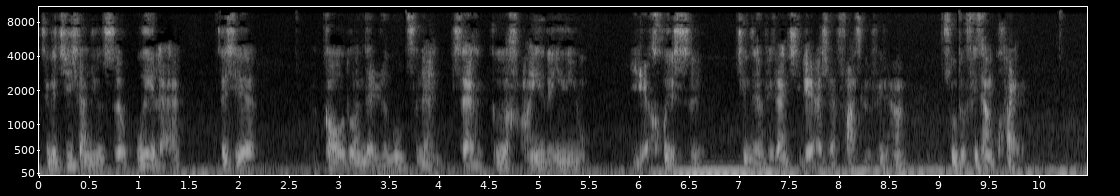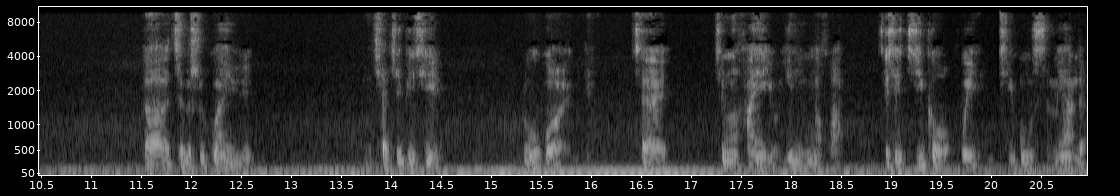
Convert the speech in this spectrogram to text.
这个迹象就是未来这些高端的人工智能在各个行业的应用也会是竞争非常激烈，而且发展非常速度非常快的。呃，这个是关于 ChatGPT，如果在金融行业有应用的话，这些机构会提供什么样的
